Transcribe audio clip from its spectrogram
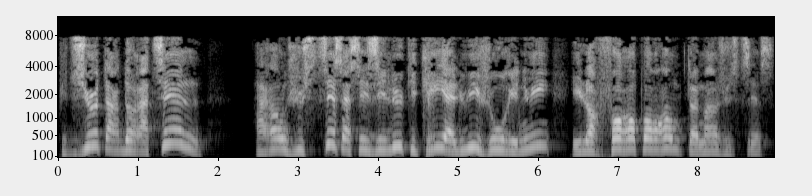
Puis Dieu tardera-t-il à rendre justice à ses élus qui crient à lui jour et nuit? Il leur fera promptement justice.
